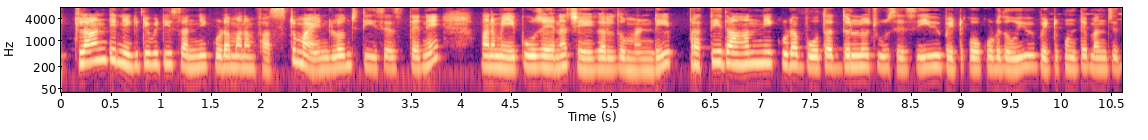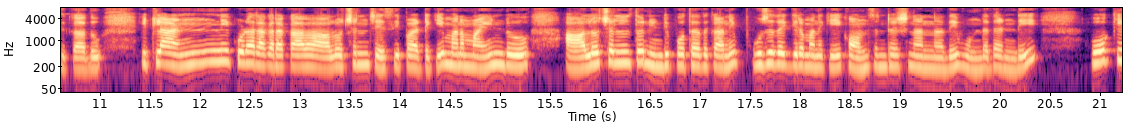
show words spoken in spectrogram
ఇట్లాంటి నెగిటివిటీస్ అన్నీ కూడా మనం ఫస్ట్ మైండ్లోంచి తీసేస్తేనే మనం ఏ పూజ అయినా చేయగలుగుతామండి. ప్రతిదాన్ని కూడా భూతద్దంలో చూసేసి ఇవి పెట్టుకోకూడదు ఇవి పెట్టుకుంటే మంచిది కాదు. ఇట్లా అన్నీ కూడా రకరకాల ఆలోచన చేసేపాటికి మన మైండ్ ఆలోచనలతో నిండిపోతుంది కానీ పూజ దగ్గర మనకి కాన్సన్ట్రేషన్ అన్నది ఉండదండి. ఓకే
